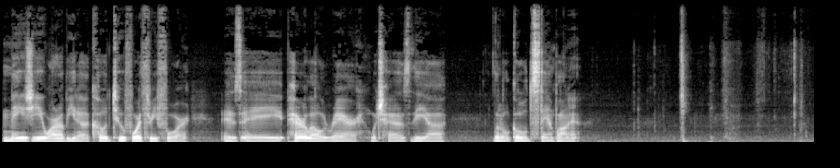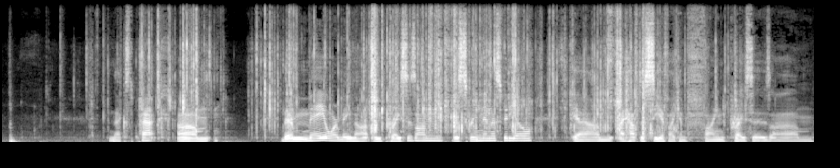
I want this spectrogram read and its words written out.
Meiji Warabeda, code 2434, is a parallel rare, which has the uh, little gold stamp on it. Next pack. Um, There may or may not be prices on the screen in this video. Um, I have to see if I can find prices. Um,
